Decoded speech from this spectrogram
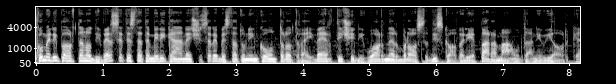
Come riportano diverse testate americane, ci sarebbe stato un incontro tra i vertici di Warner Bros. Discovery e Paramount a New York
